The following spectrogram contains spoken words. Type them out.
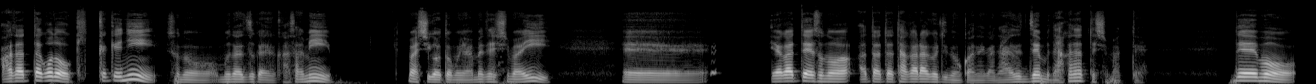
当たったことをきっかけに、その、無駄遣いがかさみ、まあ仕事も辞めてしまい、えー、やがてその当たった宝くじのお金が全部なくなってしまって、で、もう、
